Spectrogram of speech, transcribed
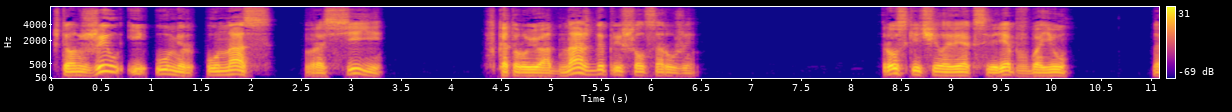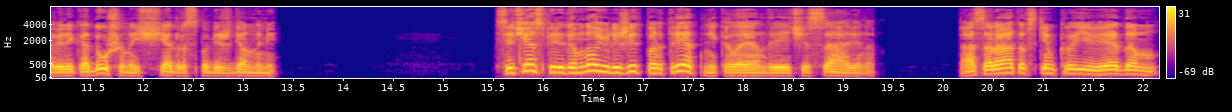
что он жил и умер у нас, в России, в которую однажды пришел с оружием. Русский человек свиреп в бою, но великодушен и щедр с побежденными. Сейчас передо мною лежит портрет Николая Андреевича Савина, а саратовским краеведам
